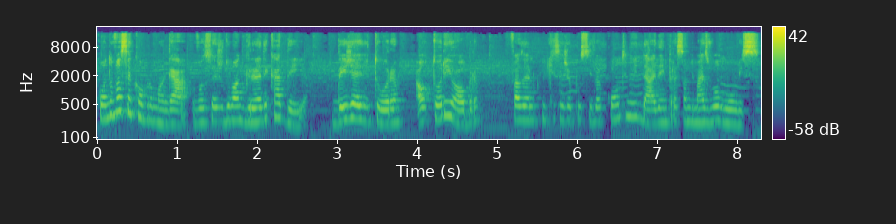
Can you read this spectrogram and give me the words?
Quando você compra um mangá, você ajuda uma grande cadeia, desde a editora, autor e obra, fazendo com que seja possível a continuidade e a impressão de mais volumes.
